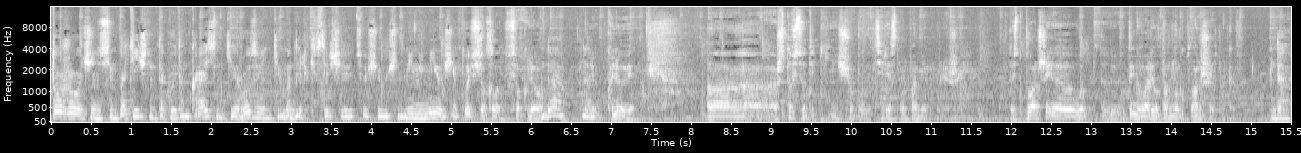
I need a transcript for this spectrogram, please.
тоже очень симпатичный, такой там красненький, розовенький, модельки встречаются, очень-очень мимими, очень хочется. Все, все клево. Да, да. Клеве. А, что все-таки еще было интересного помимо лежей? То есть планшет, э, вот э, ты говорил, там много планшетников. Да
